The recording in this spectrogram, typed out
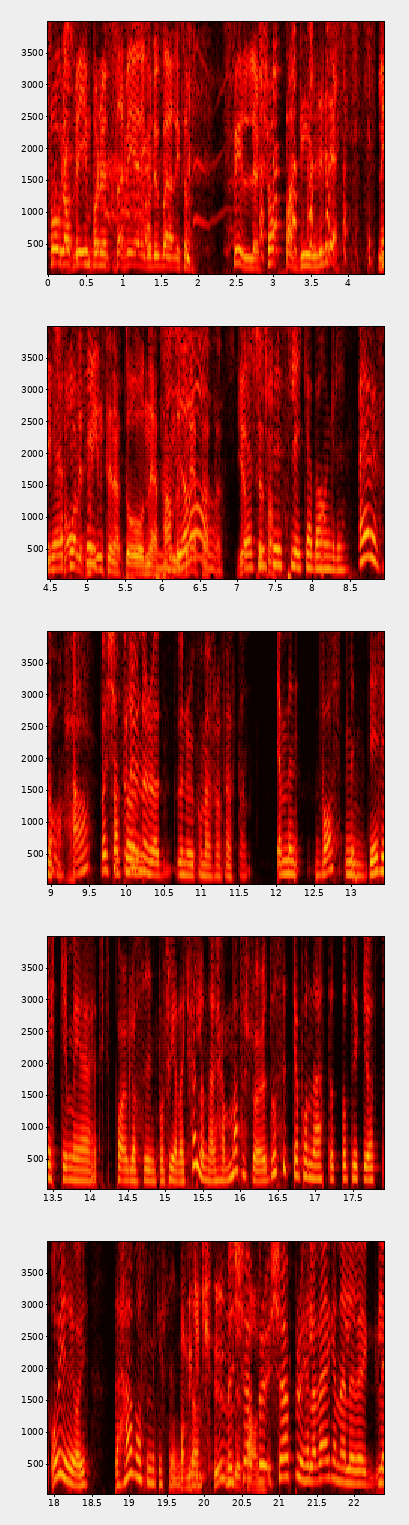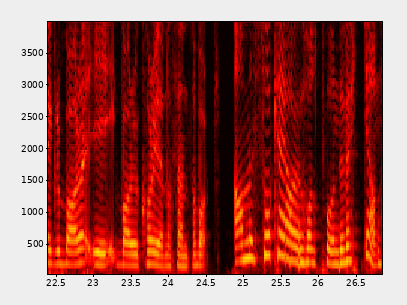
två glas vin på en uteservering och du börjar liksom fyllershoppa direkt. Livsfarligt med internet och näthandel på det sättet. Jag är Jösses, precis likadan Gry. Är det så? Ja. Vad köper Alltså- du när du, när du kommer hem från festen? Ja, men, vad, men det räcker med ett par glas vin på fredagskvällen här hemma förstår du. Då sitter jag på nätet och tycker att oj oj oj, det här var så mycket fint. vad mycket så. kul Men det köper, fanns. köper du hela vägen eller lä- lägger du bara i varukorgen och sen tar bort? Ja men så kan jag ha hållit på under veckan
